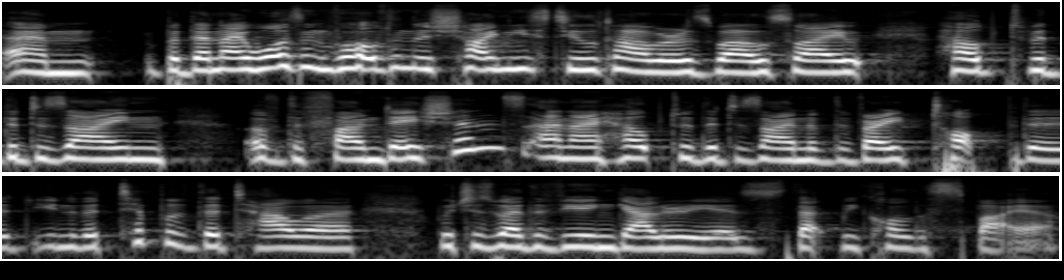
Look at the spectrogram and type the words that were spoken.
Um, but then I was involved in the shiny steel tower as well. So I helped with the design of the foundations and I helped with the design of the very top, the you know, the tip of the tower, which is where the viewing gallery is that we call the spire.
